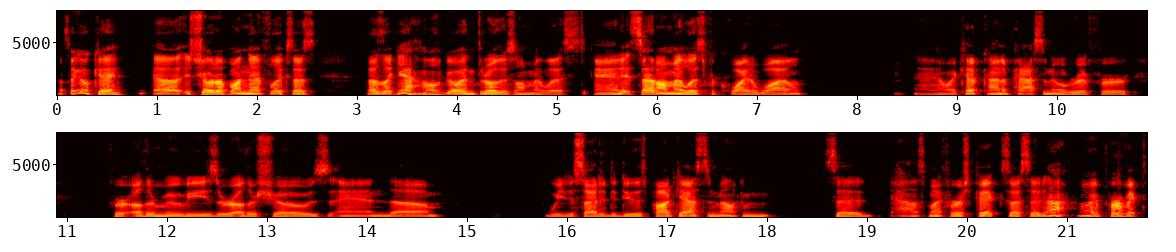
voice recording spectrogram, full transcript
I was like, okay. Uh, it showed up on Netflix. I was, I was like, yeah, I'll go ahead and throw this on my list, and it sat on my list for quite a while. And I kept kind of passing over it for for other movies or other shows, and um, we decided to do this podcast. And Malcolm said, yeah, "That's my first pick." So I said, "Ah, all right, perfect."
